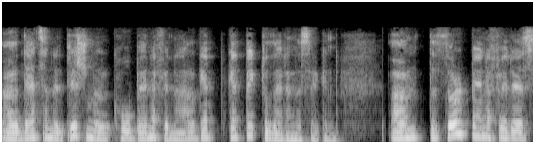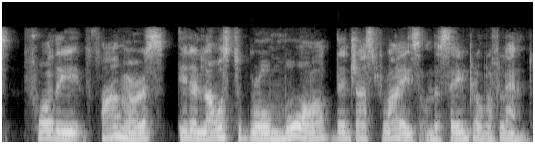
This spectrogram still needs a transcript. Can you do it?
uh, that's an additional core benefit, and I'll get get back to that in a second. Um, the third benefit is for the farmers, it allows to grow more than just rice on the same plot of land.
